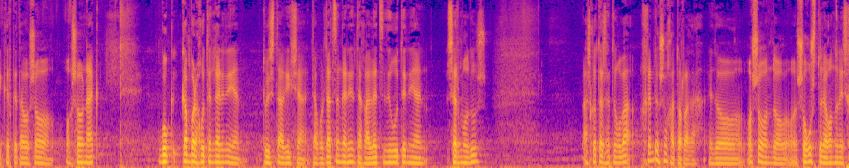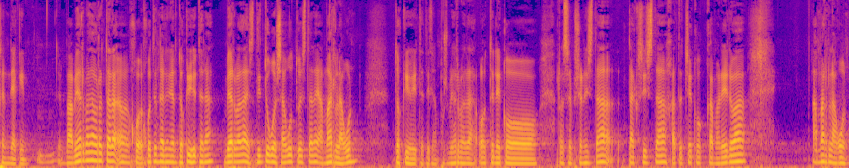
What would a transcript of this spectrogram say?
ikerketa oso, oso onak, guk kanpora juten garenean turista gisa, eta voltatzen garenean eta galdatzen digutenean zer moduz, askota esaten ba, jende oso jatorra da, edo oso ondo, oso gustura egon donez jendeakin. Mm Ba, behar bada horretara, jo, joeten garen toki joetara, behar bada ez ditugu ezagutu ez dara, amar lagun toki joetetik. Pues behar bada, hoteleko recepcionista, taxista, jatetxeko kamareroa, amar lagun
